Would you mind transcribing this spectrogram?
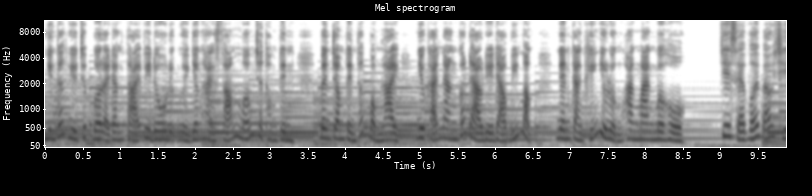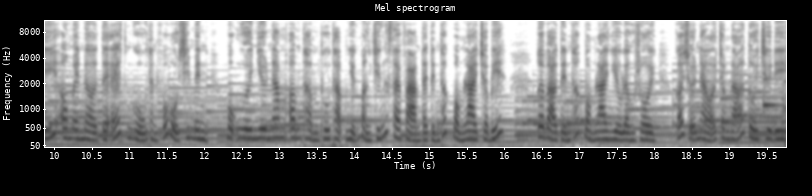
nhưng các YouTuber lại đăng tải video được người dân hàng xóm mớm cho thông tin. Bên trong tỉnh thất Bồng Lai, nhiều khả năng có đào địa đạo bí mật, nên càng khiến dư luận hoang mang mơ hồ. Chia sẻ với báo chí, ông NTS ngụ thành phố Hồ Chí Minh, một người nhiều năm âm thầm thu thập những bằng chứng sai phạm tại tỉnh thất Bồng Lai cho biết, tôi vào tỉnh thất Bồng Lai nhiều lần rồi, có chỗ nào ở trong đó tôi chưa đi,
